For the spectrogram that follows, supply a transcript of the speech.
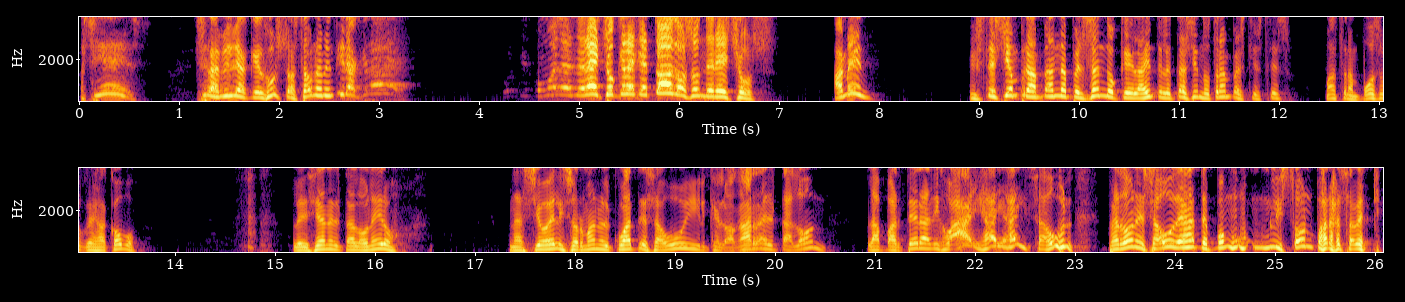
así es. Dice la Biblia que el justo hasta una mentira cree. Como él es derecho, cree que todos son derechos. Amén. Y usted siempre anda pensando que la gente le está haciendo trampa, es que usted es más tramposo que Jacobo. Le decían el talonero. Nació él y su hermano el cuate Saúl y el que lo agarra el talón. La partera dijo, ay, ay, ay, Saúl, perdone Saúl, déjate, pongo un- listón para saber que,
